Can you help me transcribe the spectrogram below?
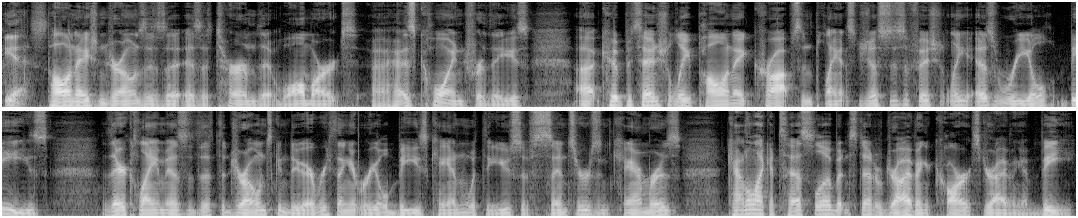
yes. pollination drones is a is a term that Walmart uh, has coined for these. Uh, could potentially pollinate crops and plants just as efficiently as real bees. Their claim is that the drones can do everything that real bees can with the use of sensors and cameras, kind of like a Tesla, but instead of driving a car, it's driving a bee.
